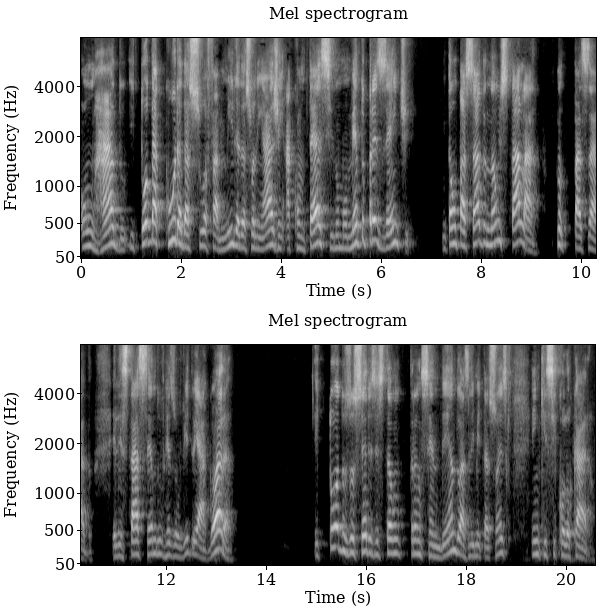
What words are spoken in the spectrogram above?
honrado e toda a cura da sua família, da sua linhagem, acontece no momento presente. Então, o passado não está lá no passado. Ele está sendo resolvido e é agora. E todos os seres estão transcendendo as limitações em que se colocaram.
